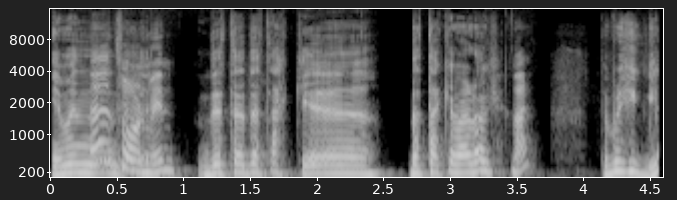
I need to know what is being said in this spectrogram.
Ja, men, Det er tårnvin. Dette, dette, er ikke, dette er ikke hver dag. Nei. Det blir hyggelig.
